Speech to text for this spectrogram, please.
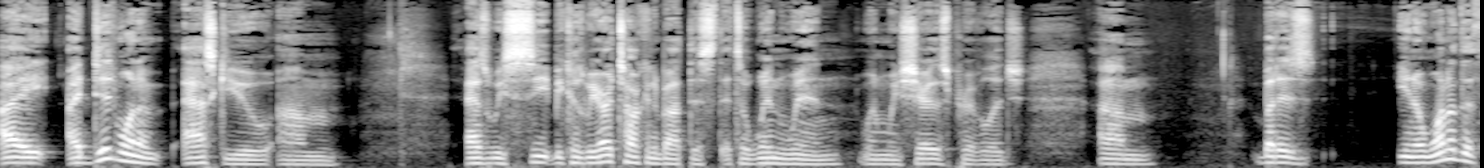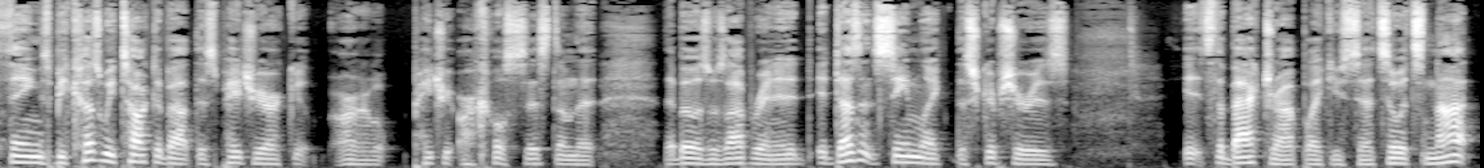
I I did want to ask you um, as we see because we are talking about this. It's a win-win when we share this privilege. Um, but as you know, one of the things because we talked about this patriarchal patriarchal system that that Boaz was operating. It it doesn't seem like the scripture is it's the backdrop, like you said. So it's not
